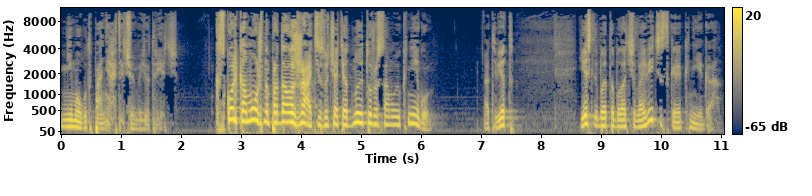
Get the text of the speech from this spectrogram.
не могут понять, о чем идет речь. Сколько можно продолжать изучать одну и ту же самую книгу? Ответ, если бы это была человеческая книга –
